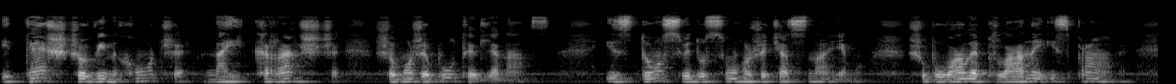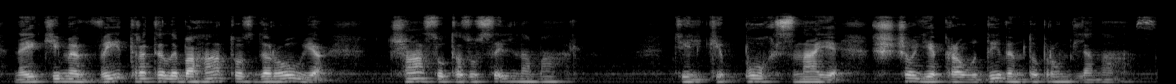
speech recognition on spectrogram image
і те, що Він хоче, найкраще, що може бути для нас. І з досвіду свого життя знаємо, що бували плани і справи, на які ми витратили багато здоров'я, часу та зусиль на мар. Тільки Бог знає, що є правдивим добром для нас.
